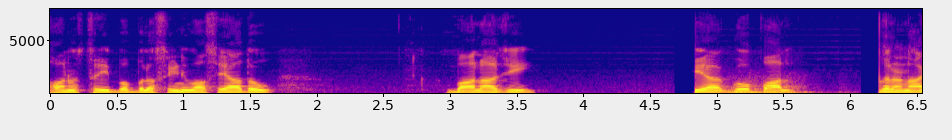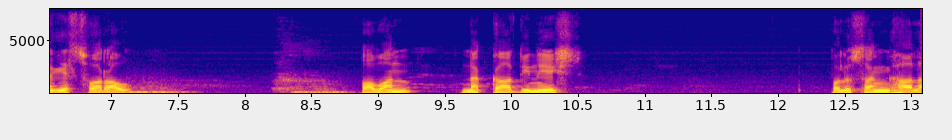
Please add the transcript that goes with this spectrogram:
భానుశ్రీ బొబ్బుల శ్రీనివాస్ యాదవ్ బాలాజీ ప్రియా గోపాల్ మొదల నాగేశ్వరరావు పవన్ నక్కా దినేష్ పలు సంఘాల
